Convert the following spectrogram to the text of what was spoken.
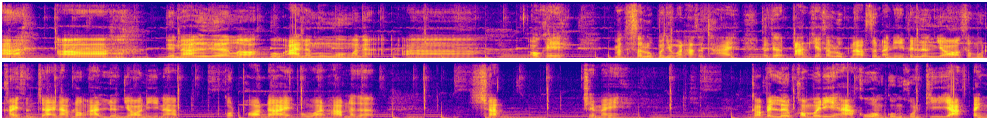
ฮะอ่าเดี๋ยวนะเรื่องเหรอผมอ่านแล้วงงๆแล้วเนี่ยอ่าโอเค มันสรุปมันอยู่บรรทัดสุดท้าย เราจะอ่านแค่สรุปนะครับ ส่วนอันนี้เป็นเรื่องย่อสมมติใครสนใจนะครับ ลองอ่านเรื่องย่อนี้นะครับ กดพอสได้ ผมว่าภาพน่าจะชัดใช่ไหม ก็เป็นเลิฟคอมเมดี้หาคู่ของกลุ่มคนที่อยากแต่ง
